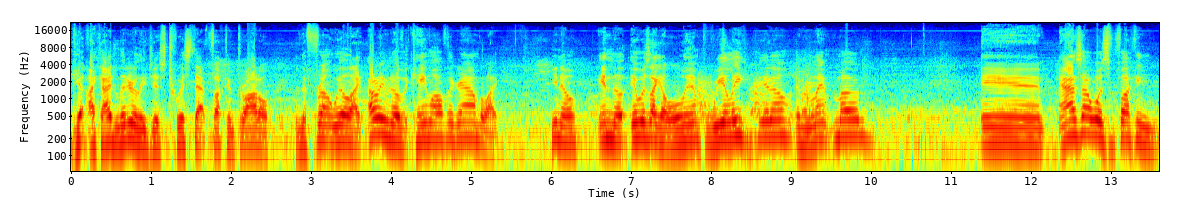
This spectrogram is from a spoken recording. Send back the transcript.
get, like I literally just twist that fucking throttle in the front wheel. Like I don't even know if it came off the ground, but like, you know, in the it was like a limp wheelie, you know, in limp mode. And as I was fucking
